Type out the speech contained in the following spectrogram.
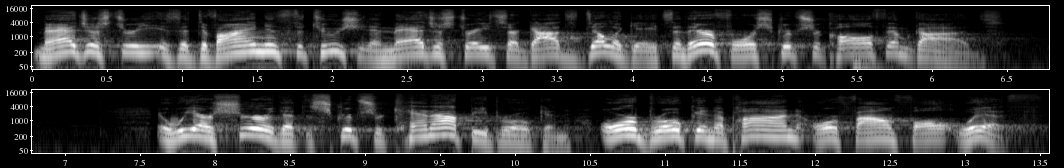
Magistracy is a divine institution, and magistrates are God's delegates, and therefore Scripture calleth them gods. And we are sure that the Scripture cannot be broken, or broken upon, or found fault with.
